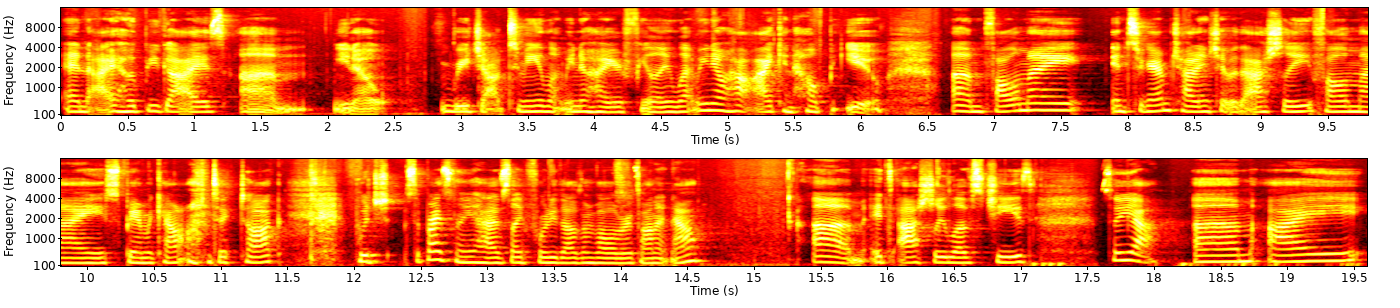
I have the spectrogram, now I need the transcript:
and I hope you guys, um, you know, reach out to me. Let me know how you're feeling. Let me know how I can help you. Um, follow my Instagram, chatting shit with Ashley. Follow my spam account on TikTok, which surprisingly has like 40,000 followers on it now. Um, it's Ashley Loves Cheese. So yeah, um, I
